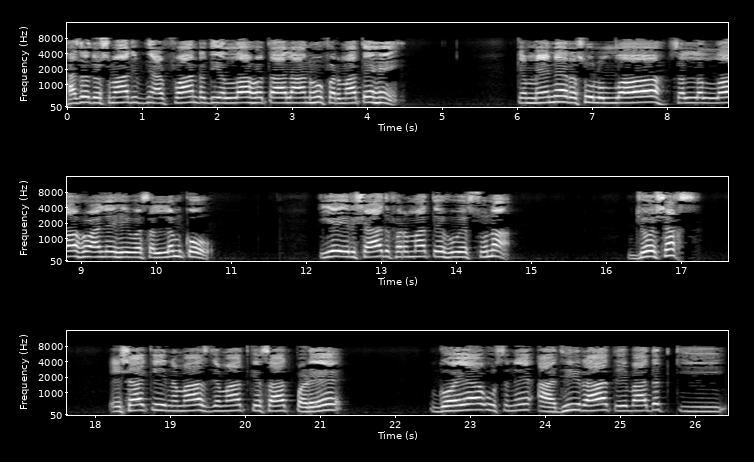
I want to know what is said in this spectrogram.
حضرت عثمان ابن عفان رضی اللہ تعالی عنہ فرماتے ہیں کہ میں نے رسول اللہ صلی اللہ علیہ وسلم کو یہ ارشاد فرماتے ہوئے سنا، جو شخص عشاء کی نماز جماعت کے ساتھ پڑھے، گویا اس نے آدھی رات عبادت کی۔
